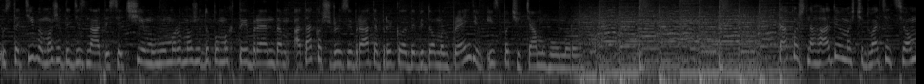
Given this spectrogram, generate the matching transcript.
У статті ви можете дізнатися, чим гумор може допомогти брендам, а також розібрати приклади відомих брендів із почуттям гумору. Також нагадуємо, що 27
